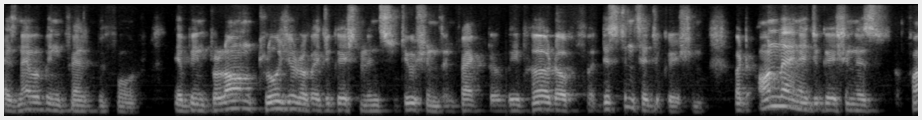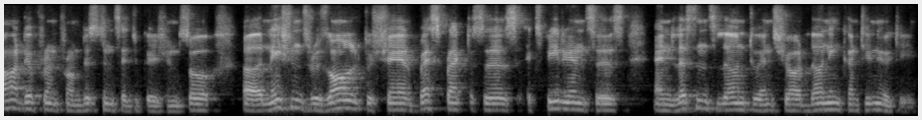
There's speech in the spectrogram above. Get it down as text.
has never been felt before. There have been prolonged closure of educational institutions. In fact, uh, we've heard of distance education, but online education is far different from distance education. So uh, nations resolved to share best practices, experiences, and lessons learned to ensure learning continuity.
